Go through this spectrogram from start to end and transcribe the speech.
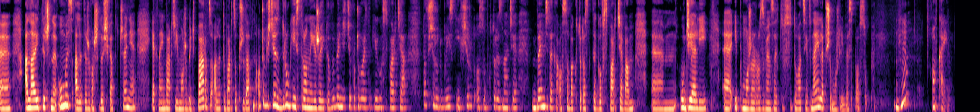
analityczny umysł, ale też wasze doświadczenie jak najbardziej może być bardzo, ale to bardzo przydatne. Oczywiście z drugiej strony, jeżeli to wy będziecie potrzebować takiego wsparcia, to wśród bliskich, wśród osób, które znacie, będzie taka osoba, która z tego wsparcia wam udzieli e, i pomoże rozwiązać tę sytuację w najlepszy możliwy sposób. Mhm. Okej.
